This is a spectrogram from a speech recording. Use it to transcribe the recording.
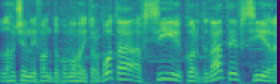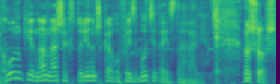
благочинний фонд допомога і турбота. А всі координати, всі рахунки на наших сторіночках у Фейсбуці та Інстаграмі. Ну що ж,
